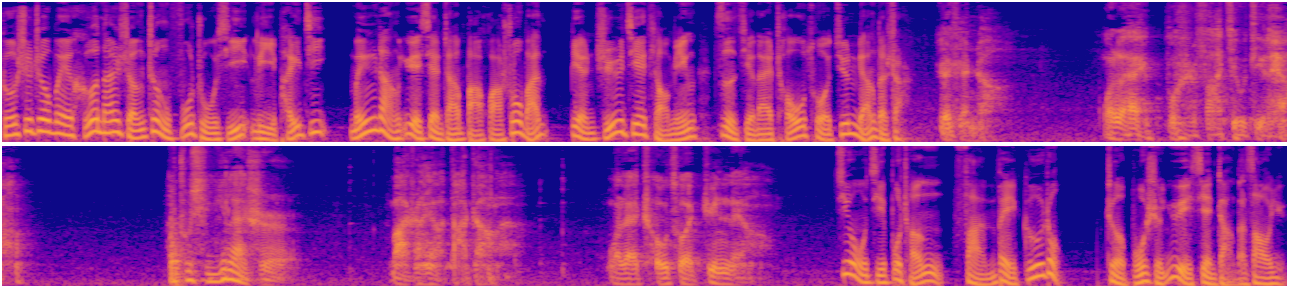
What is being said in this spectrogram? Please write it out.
可是，这位河南省政府主席李培基没让岳县长把话说完。便直接挑明自己来筹措军粮的事儿。岳县长，我来不是发救济粮。那主席你来是？马上要打仗了，我来筹措军粮。救济不成，反被割肉，这不是岳县长的遭遇，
